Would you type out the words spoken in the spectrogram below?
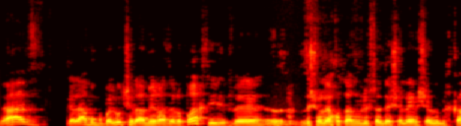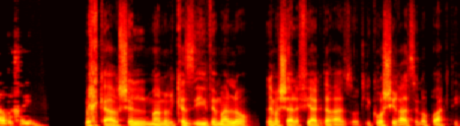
ואז התגלה המוגבלות של האמירה זה לא פרקטי, וזה שולח אותנו לשדה שלם של מחקר וחיים. מחקר של מה מרכזי ומה לא. למשל, לפי ההגדרה הזאת, לקרוא שירה זה לא פרקטי.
